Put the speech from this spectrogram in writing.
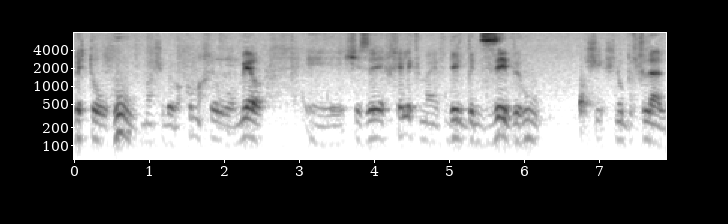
בתור הוא, מה שבמקום אחר הוא אומר אה, שזה חלק מההבדל בין זה והוא שישנו בכלל.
